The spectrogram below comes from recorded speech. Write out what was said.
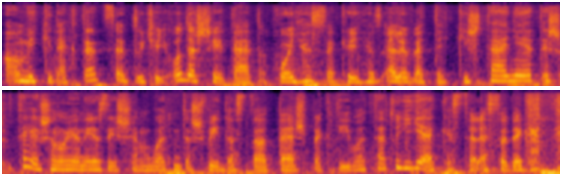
amikinek tetszett, úgyhogy oda sétált a konyhaszekrényhez, elővett egy kis tányért, és teljesen olyan érzésem volt, mint a svéd asztal perspektíva, tehát hogy így elkezdte leszedegetni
